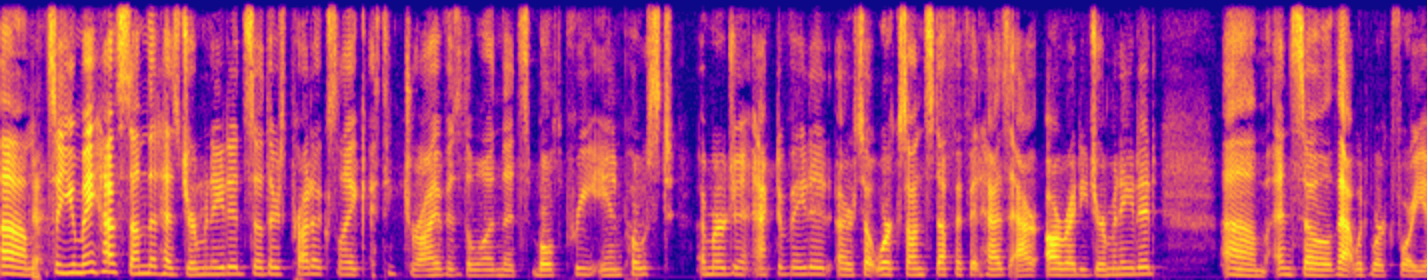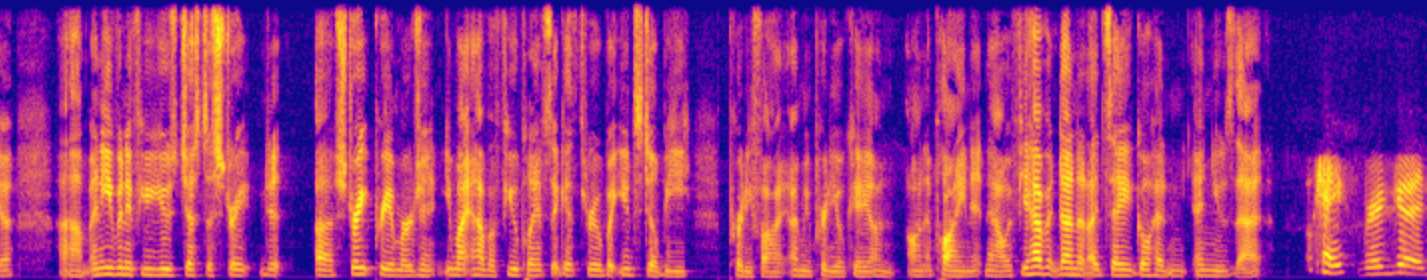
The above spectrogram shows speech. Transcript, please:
Um, Yeah. So you may have some that has germinated. So there's products like, I think Drive is the one that's both pre and post emergent activated, or so it works on stuff if it has ar- already germinated. Um, and so that would work for you. Um, and even if you use just a straight, uh, straight pre-emergent, you might have a few plants that get through, but you'd still be pretty fine. I mean, pretty okay on on applying it now. If you haven't done it, I'd say go ahead and, and use that. Okay, very good.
